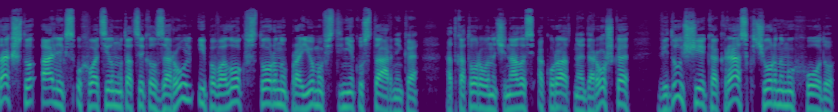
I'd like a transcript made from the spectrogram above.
Так что Алекс ухватил мотоцикл за руль и поволок в сторону проема в стене кустарника, от которого начиналась аккуратная дорожка, ведущая как раз к черному ходу,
